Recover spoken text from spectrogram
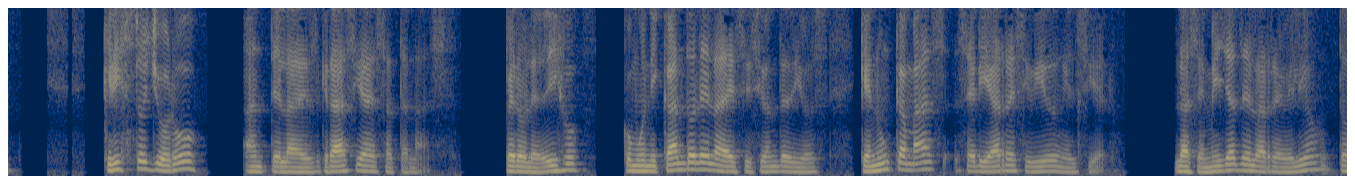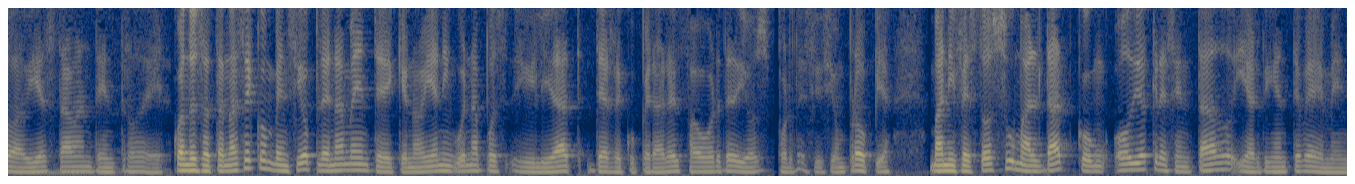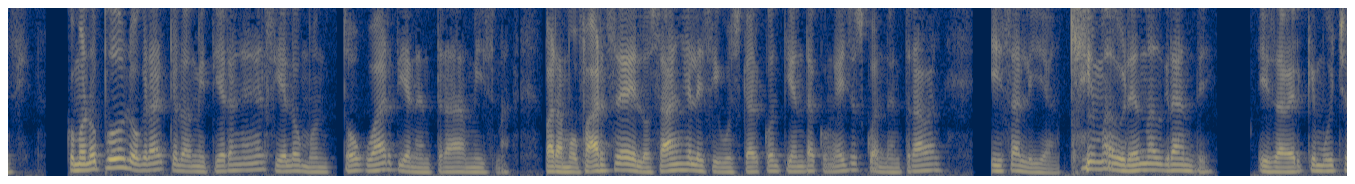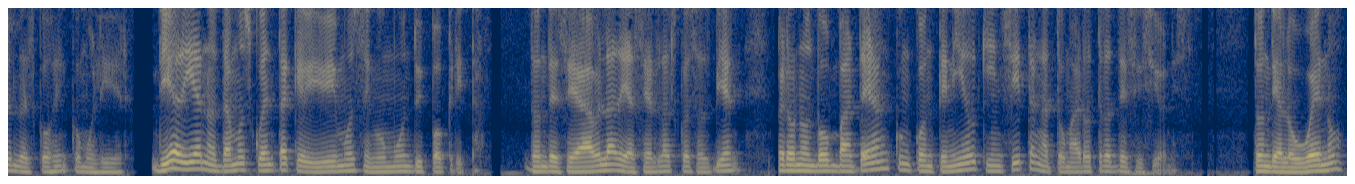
Cristo lloró ante la desgracia de Satanás, pero le dijo, comunicándole la decisión de Dios, que nunca más sería recibido en el cielo. Las semillas de la rebelión todavía estaban dentro de él. Cuando Satanás se convenció plenamente de que no había ninguna posibilidad de recuperar el favor de Dios por decisión propia, manifestó su maldad con odio acrecentado y ardiente vehemencia. Como no pudo lograr que lo admitieran en el cielo, montó guardia en la entrada misma, para mofarse de los ángeles y buscar contienda con ellos cuando entraban y salían. ¡Qué madurez más grande! Y saber que muchos lo escogen como líder. Día a día nos damos cuenta que vivimos en un mundo hipócrita, donde se habla de hacer las cosas bien, pero nos bombardean con contenido que incitan a tomar otras decisiones, donde a lo bueno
